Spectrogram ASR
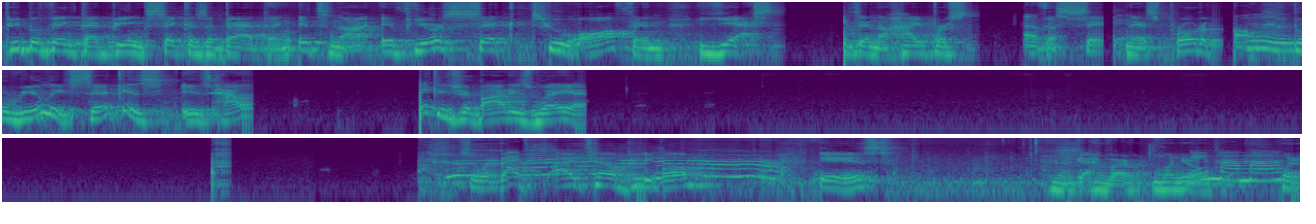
People think that being sick is a bad thing. It's not. If you're sick too often, yes, it's in a hyper of a sickness protocol. Mm. But really, sick is is how sick is your body's way of So what I, I tell people is, I have our one-year-old. Hey, Mama. When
